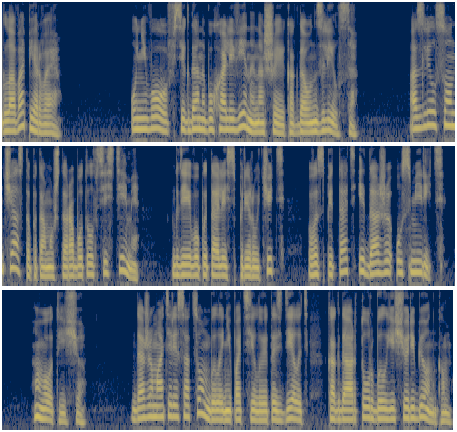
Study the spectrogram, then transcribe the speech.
Глава первая. У него всегда набухали вены на шее, когда он злился. А злился он часто, потому что работал в системе, где его пытались приручить, воспитать и даже усмирить. Вот еще. Даже матери с отцом было не под силу это сделать, когда Артур был еще ребенком.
